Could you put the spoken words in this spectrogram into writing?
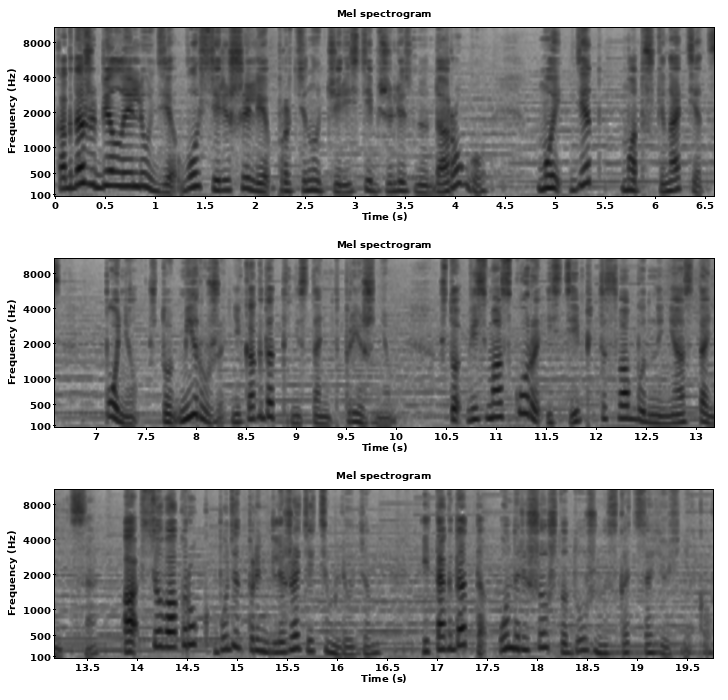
Когда же белые люди вовсе решили протянуть через степь железную дорогу, мой дед, матушкин отец, понял, что мир уже никогда-то не станет прежним, что весьма скоро и степь-то свободной не останется, а все вокруг будет принадлежать этим людям. И тогда-то он решил, что должен искать союзников.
